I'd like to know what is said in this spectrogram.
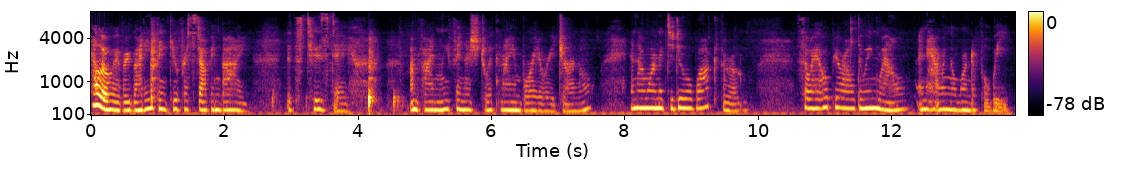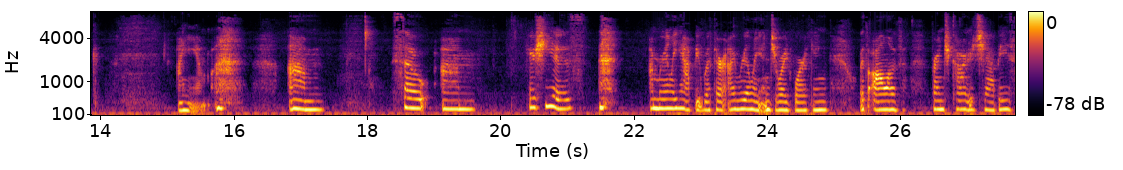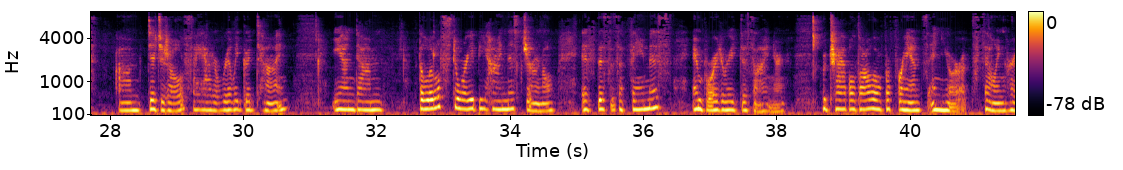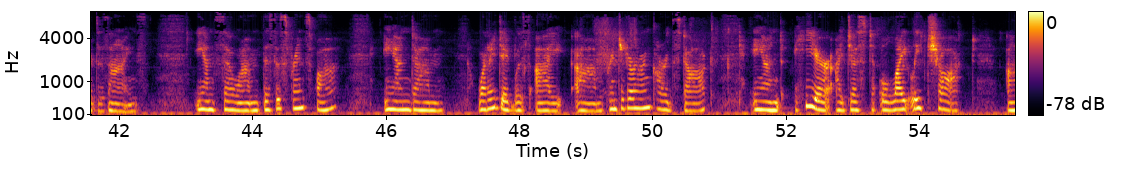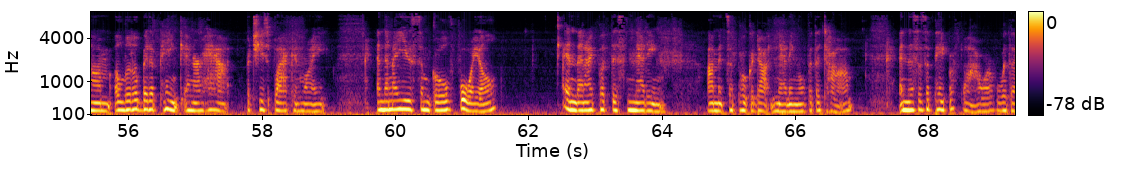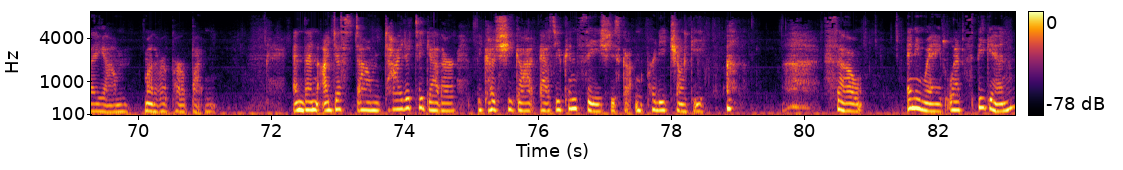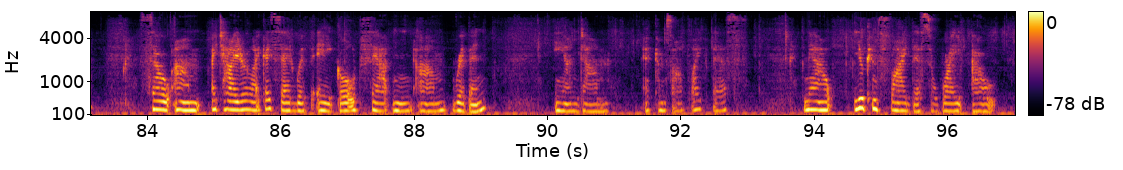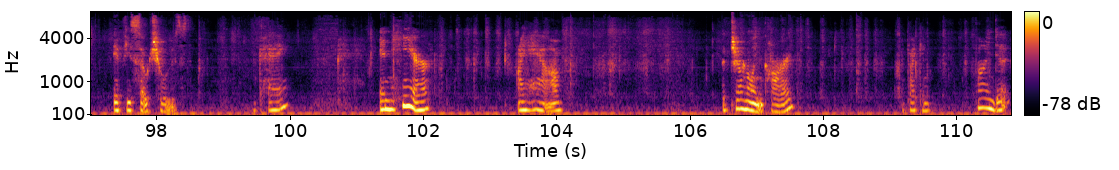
Hello, everybody. Thank you for stopping by. It's Tuesday. I'm finally finished with my embroidery journal, and I wanted to do a walkthrough. So I hope you're all doing well and having a wonderful week. I am. Um, so, um, here she is. I'm really happy with her. I really enjoyed working with all of French Cottage Shabby's um, digitals. I had a really good time. And um, the little story behind this journal is this is a famous embroidery designer who traveled all over France and Europe selling her designs. And so um, this is Francois. And um, what I did was I um, printed her on cardstock. And here I just lightly chalked um, a little bit of pink in her hat but she's black and white. And then I used some gold foil. And then I put this netting. Um, it's a polka dot netting over the top. And this is a paper flower with a um, mother of pearl button. And then I just um, tied it together because she got, as you can see, she's gotten pretty chunky. so anyway, let's begin. So um, I tied her, like I said, with a gold satin um, ribbon. And um, it comes off like this. Now, you can slide this right out if you so choose. Okay? In here, I have a journaling card. If I can find it.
